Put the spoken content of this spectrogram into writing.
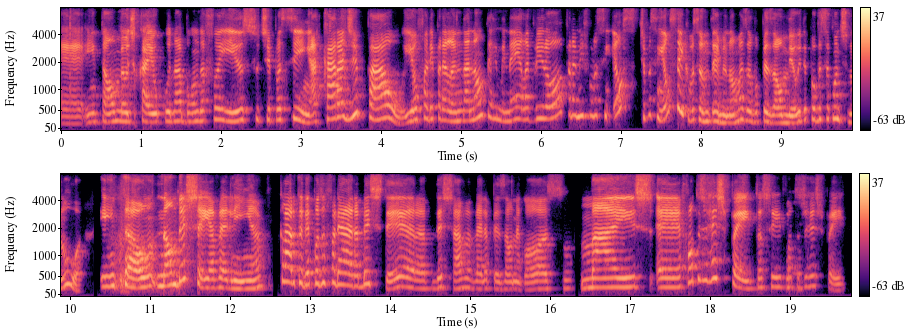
é, então, o meu de cair o cu na bunda foi isso, tipo assim, a cara de pau. E eu falei para ela, ainda não terminei. Ela virou para mim e falou assim: eu, tipo assim, eu sei que você não terminou, mas eu vou pesar o meu e depois você continua. Então, não deixei a velhinha. Claro que depois eu falei, ah, era besteira, deixava a velha pesar o negócio. Mas é, falta de respeito, achei falta de respeito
